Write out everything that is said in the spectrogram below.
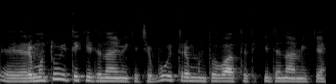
е, ремонтують такі динаміки чи будуть ремонтувати такі динаміки.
